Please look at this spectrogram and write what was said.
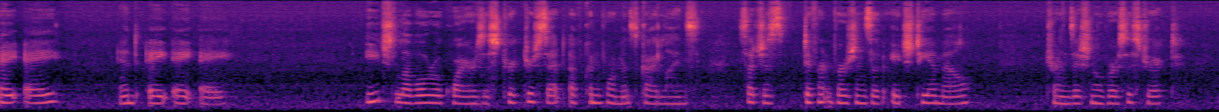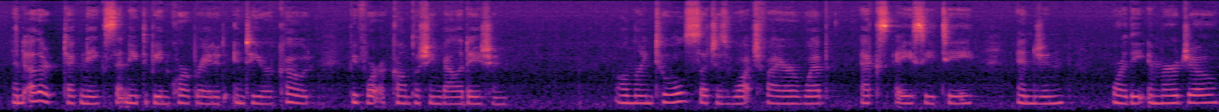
AA, and AAA. Each level requires a stricter set of conformance guidelines, such as different versions of HTML, transitional versus strict, and other techniques that need to be incorporated into your code before accomplishing validation. Online tools such as Watchfire Web XACT engine or the Imergo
